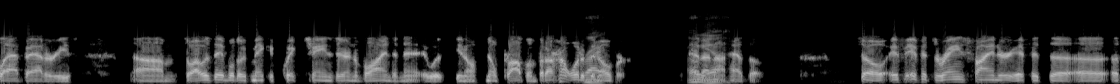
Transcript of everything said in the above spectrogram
flat batteries. Um, so I was able to make a quick change there in the blind, and it was you know no problem. But our hunt would have right. been over had oh, yeah. I not had those. So if, if it's a rangefinder, if it's a, a, a,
